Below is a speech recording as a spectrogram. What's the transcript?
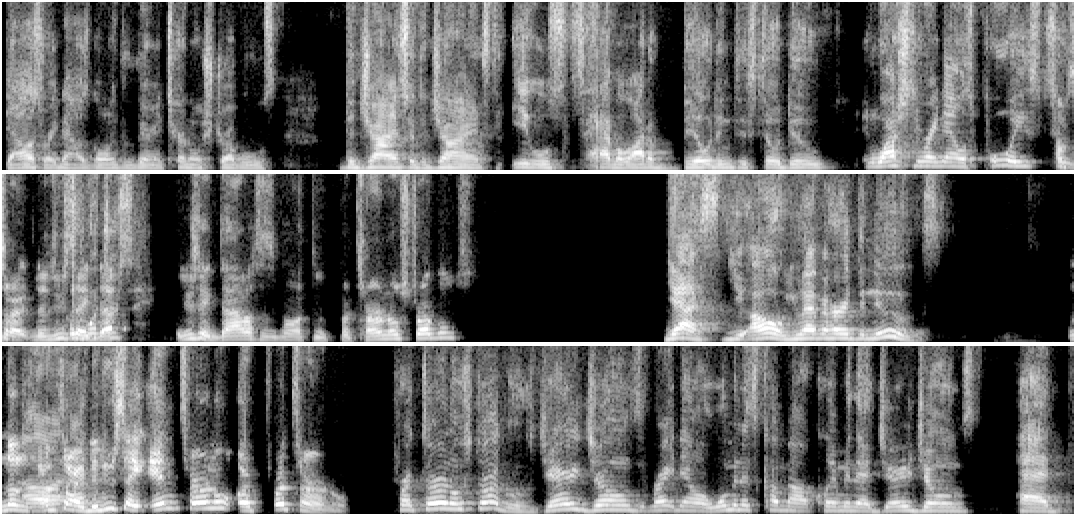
Dallas right now is going through their internal struggles the Giants are the Giants. The Eagles have a lot of building to still do. And Washington right now is poised to. I'm sorry. Did you say that? Did you say Dallas is going through paternal struggles? Yes. You. Oh, you haven't heard the news. No, uh, I'm sorry. Did you say internal or paternal? Paternal struggles. Jerry Jones right now. A woman has come out claiming that Jerry Jones had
